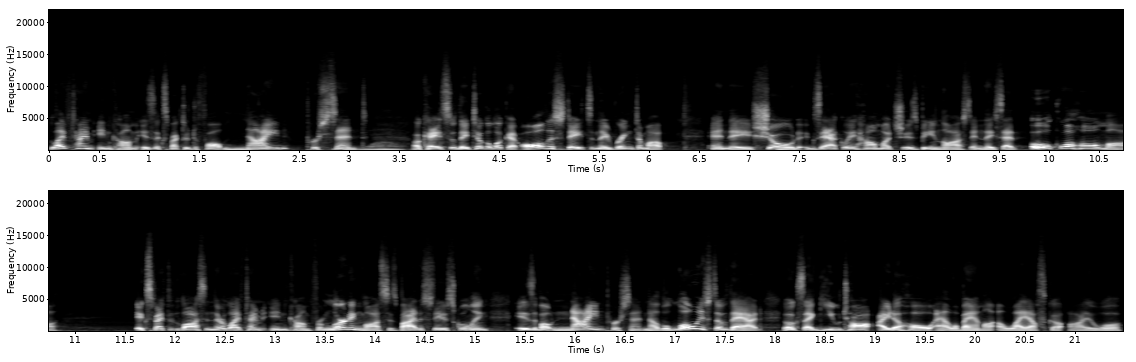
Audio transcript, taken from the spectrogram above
lifetime income is expected to fall 9%. Wow. Okay, so they took a look at all the states and they ranked them up and they showed exactly how much is being lost and they said Oklahoma expected loss in their lifetime income from learning losses by the state of schooling is about 9%. Now the lowest of that it looks like Utah, Idaho, Alabama, Alaska, Iowa,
